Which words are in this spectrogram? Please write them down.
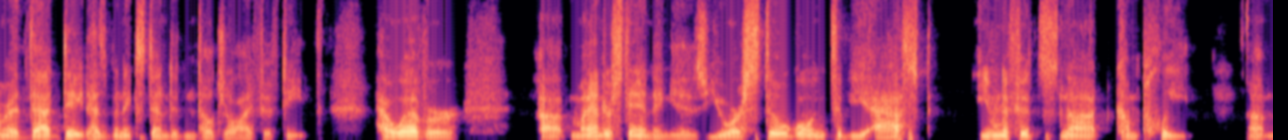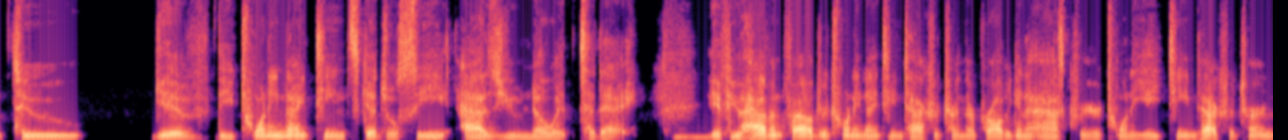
Right, that date has been extended until July 15th. However, uh, my understanding is you are still going to be asked, even if it's not complete, um, to give the 2019 Schedule C as you know it today. Mm-hmm. If you haven't filed your 2019 tax return, they're probably going to ask for your 2018 tax return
